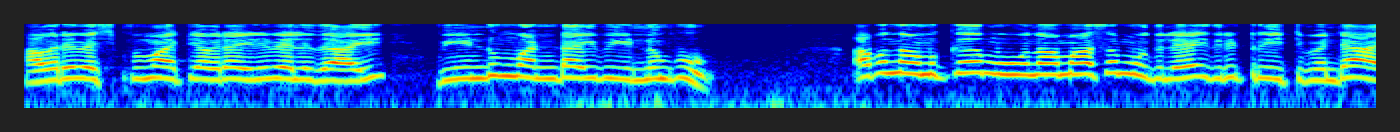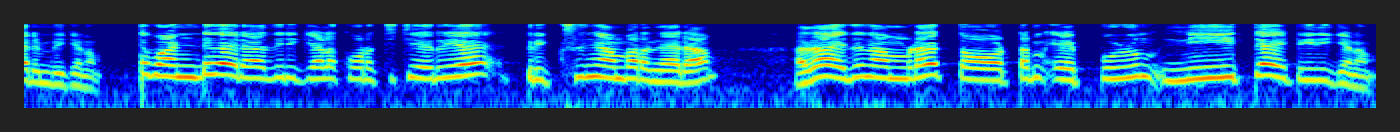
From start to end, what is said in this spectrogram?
അവരെ വിശപ്പ് മാറ്റി അവരതിൽ വലുതായി വീണ്ടും വണ്ടായി വീണ്ടും പോവും. അപ്പൊ നമുക്ക് മൂന്നാം മാസം മുതലേ ഇതിന് ട്രീറ്റ്മെന്റ് ആരംഭിക്കണം. വണ്ട് വരാതിരിക്കാനുള്ള കുറച്ച് ചെറിയ ട്രിക്സ് ഞാൻ പറഞ്ഞുതരാം. അതായത് നമ്മുടെ തോട്ടം എപ്പോഴും നീറ്റായിട്ടിരിക്കണം.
